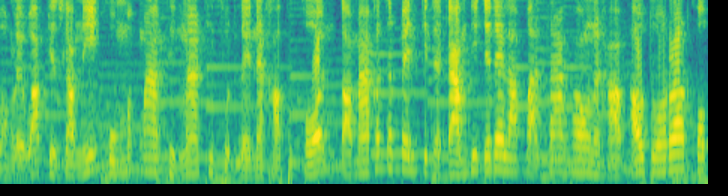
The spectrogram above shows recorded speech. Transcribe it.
บอกเลยว่ากิจกรรมนี้คุ้มมากๆถึงมากที่สุดเลยนะครับทุกคนต่อมาก็จะเป็นกิจกรรมที่จะได้รับบัตรสร้างห้องนะครับเอาตัวรอดครบ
